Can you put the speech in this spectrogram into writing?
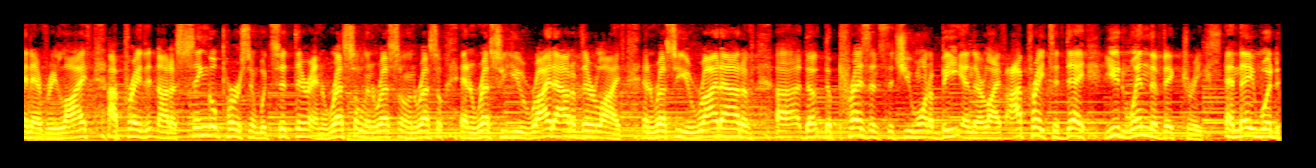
and every life. I pray that not a single person would sit there and wrestle and wrestle and wrestle and wrestle you right out of their life life and wrestle you right out of uh, the, the presence that you want to be in their life. I pray today you'd win the victory and they would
